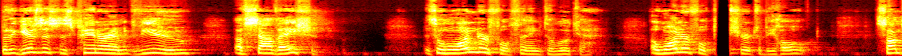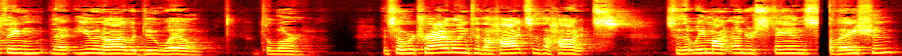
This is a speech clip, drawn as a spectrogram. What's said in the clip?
but it gives us this panoramic view of salvation. It's a wonderful thing to look at, a wonderful picture to behold, something that you and I would do well to learn. And so we're traveling to the heights of the heights so that we might understand salvation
